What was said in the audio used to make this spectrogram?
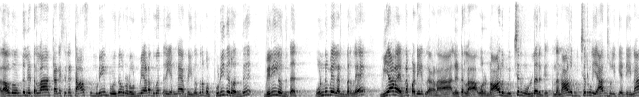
அதாவது வந்து லிட்டரலாக கடைசியில் டாஸ்க் முடியும் பொழுது அவரோட உண்மையான முகத்திரை என்ன அப்படிங்கிறது வந்து நம்ம புனிதர் வந்து வெளியில் வந்துட்டார். ஒன்றுமே இல்லை நண்பர்களே. வியானா என்ன பண்ணிட்டு இருக்காங்கன்னா லிட்டரலா ஒரு நாலு மிக்சருங்க உள்ள இருக்கு. அந்த நாலு மிக்சருங்க யாருன்னு சொல்லி கேட்டீங்கன்னா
